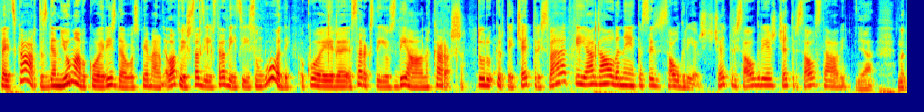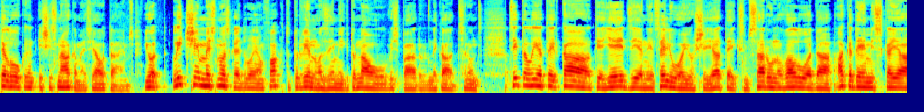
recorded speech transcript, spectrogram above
pēc kārtas gan Jumava, ko ir izdevusi, piemēram, Latviešu sadzīves tradīcijas un godi, ko ir eh, sarakstījusi Diāna Karaša. Tur ir tie četri svētki, jā, galvenie, kas ir saulgrieži. Četri saulgrieži, četri saulstāvi. Jā, nu te lūk, šis nākamais jautājums. Jo līdz šim mēs noskaidrojām faktu, tur viennozīmīgi tur nav vispār nekādas runas. Cita lieta ir, kā tie jēdzieni ir ceļojuši, ja teiksim, sarunu valodā, akadēmiskajā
